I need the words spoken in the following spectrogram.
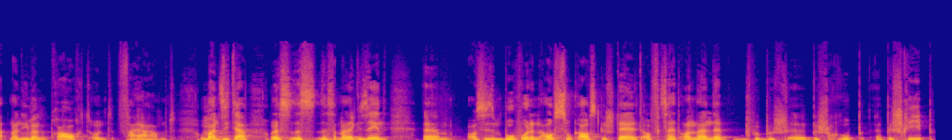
hat man niemand gebraucht und Feierabend. Und man sieht ja, und das, das, das hat man ja gesehen, ähm, aus diesem Buch wurde ein Auszug ausgestellt auf Zeit Online, der äh, beschrieb, äh, beschrieb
